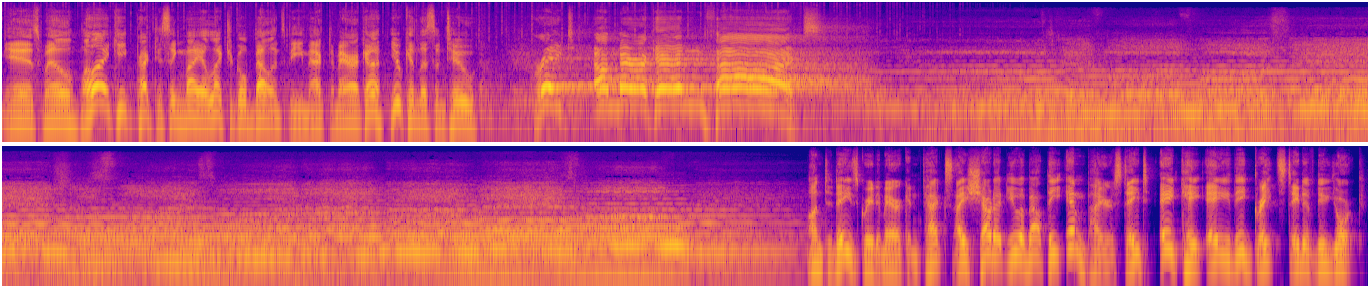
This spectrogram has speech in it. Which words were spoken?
Yes, well, while I keep practicing my electrical balance beam act, America, you can listen to Great American Facts! On today's Great American Facts, I shout at you about the Empire State, aka the Great State of New York.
